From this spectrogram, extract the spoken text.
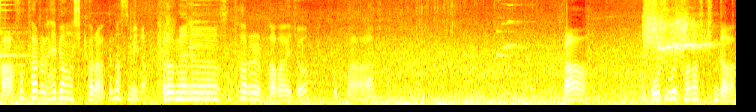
아 후파를 해병시켜라. 끝났습니다. 그러면은 후파를 봐봐야죠 후파. 아 모습을 변화시킨다.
